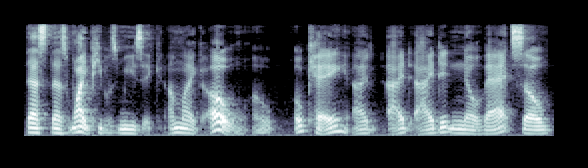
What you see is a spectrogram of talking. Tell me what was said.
That's that's white people's music. I'm like, oh, oh, okay. I I I didn't know that. So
